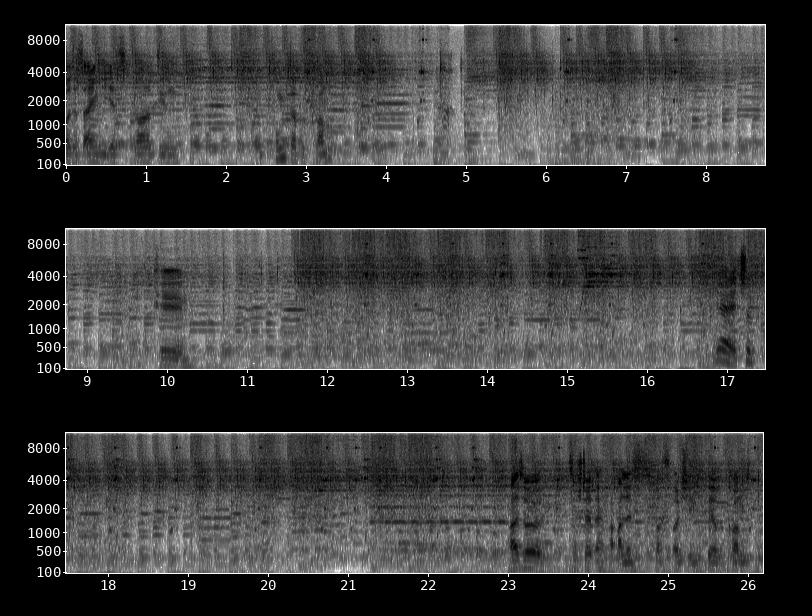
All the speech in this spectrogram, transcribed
Wollte jetzt eigentlich jetzt gerade diesen Punkt da bekommen. Okay. Yay, Chip. Also, zerstört einfach alles, was euch in die Quere kommt.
